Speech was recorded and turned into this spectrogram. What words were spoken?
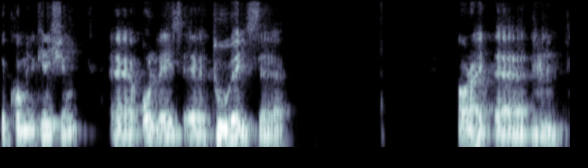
the communication uh, always two ways. all right.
